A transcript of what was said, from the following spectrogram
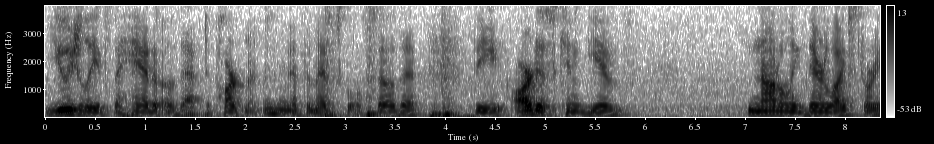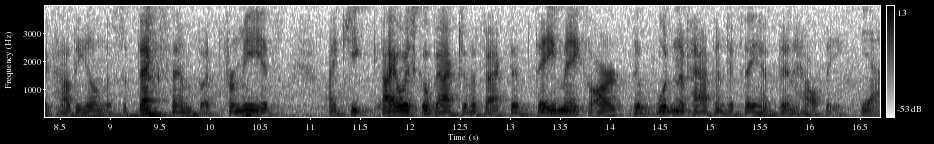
usually it's the head of that department Mhm. at the med school so that the artist can give not only their life story of how the illness affects them but for me it's I keep I always go back to the fact that they make art that wouldn't have happened if they had been healthy Yeah.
